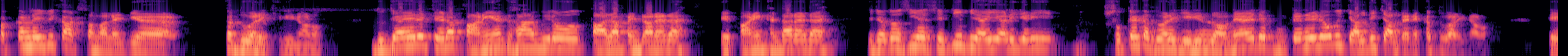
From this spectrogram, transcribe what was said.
ਪੱਕਣ ਲਈ ਵੀ ਘੱਟ ਸਮਾਂ ਲੈਂਦੀ ਹੈ ਕੱਦੂ ਵਾਲੀ ਜੀਰੀ ਨਾਲੋਂ। ਦੂਜਾ ਇਹਦੇ 'ਚ ਜਿਹੜਾ ਪਾਣੀ ਹੈ ਕਿਸਾਨ ਵੀਰੋ ਤਾਜ਼ਾ ਪੈਂਦਾ ਰਹਿੰਦਾ ਹੈ ਤੇ ਪਾਣੀ ਠੰਡਾ ਰਹਿੰਦਾ ਹੈ। ਤੇ ਜਦੋਂ ਅਸੀਂ ਇਹ ਸਿੱਧੀ ਬਿਜਾਈ ਵਾਲੀ ਜਿਹੜੀ ਸੁੱਕੇ ਕੱਦੂ ਵਾਲੀ ਜੀਰੀ ਨੂੰ ਲਾਉਂਦੇ ਆ, ਇਹਦੇ ਬੂਟੇ ਨੇ ਜਿਹੜੇ ਉਹ ਵੀ ਜਲਦੀ ਚੱਲਦੇ ਨੇ ਕੱਦੂ ਵਾਲੀ ਨਾਲੋਂ। ਤੇ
